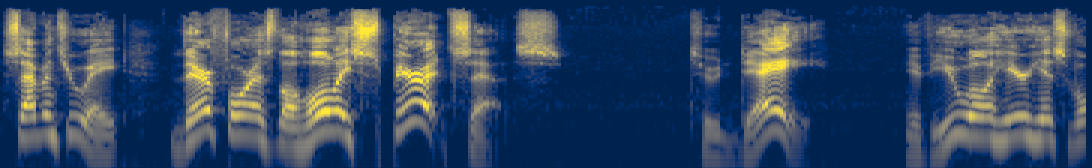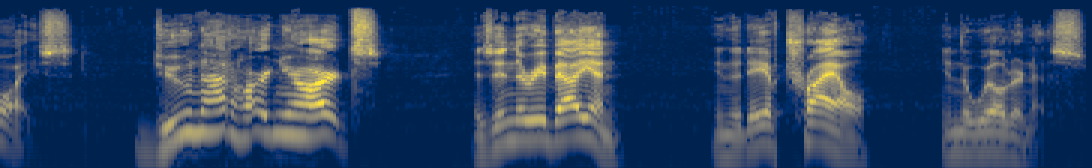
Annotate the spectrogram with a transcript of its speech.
7 through 8, Therefore, as the Holy Spirit says, Today, if you will hear his voice, do not harden your hearts, as in the rebellion, in the day of trial in the wilderness.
